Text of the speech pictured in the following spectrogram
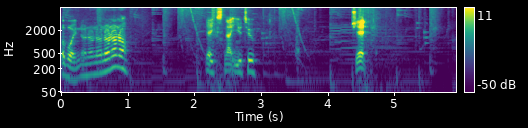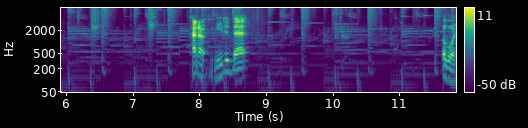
Oh boy, no, no, no, no, no, no. Yikes, not you two. Shit. kind of needed that. Oh boy.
